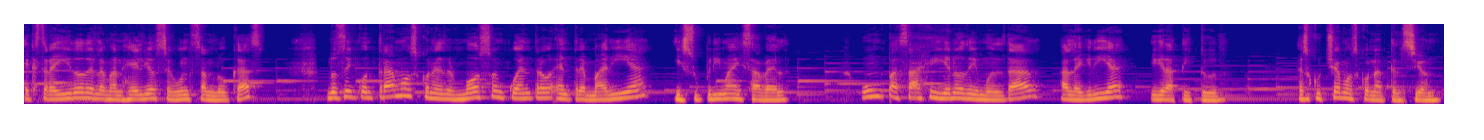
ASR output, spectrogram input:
extraído del Evangelio según San Lucas, nos encontramos con el hermoso encuentro entre María y su prima Isabel, un pasaje lleno de humildad, alegría y gratitud. Escuchemos con atención.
